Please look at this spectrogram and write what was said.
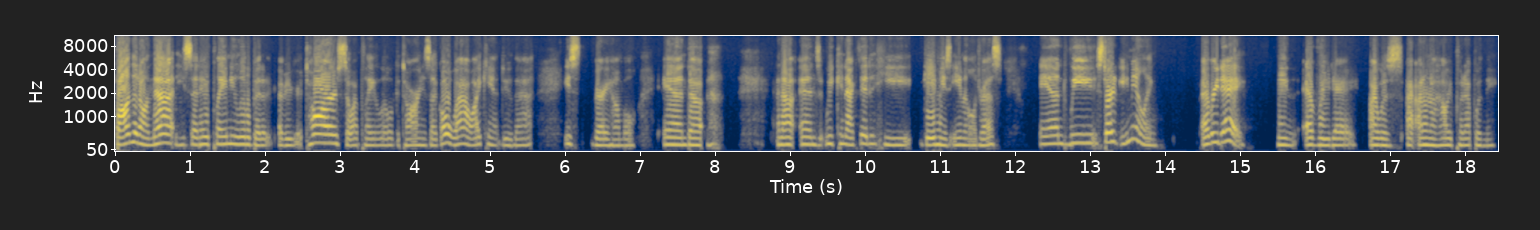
bonded on that he said hey play me a little bit of your guitar so i played a little guitar and he's like oh wow i can't do that he's very humble and uh, and I, and we connected he gave me his email address and we started emailing every day. I mean, every day. I was, I, I don't know how he put up with me.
